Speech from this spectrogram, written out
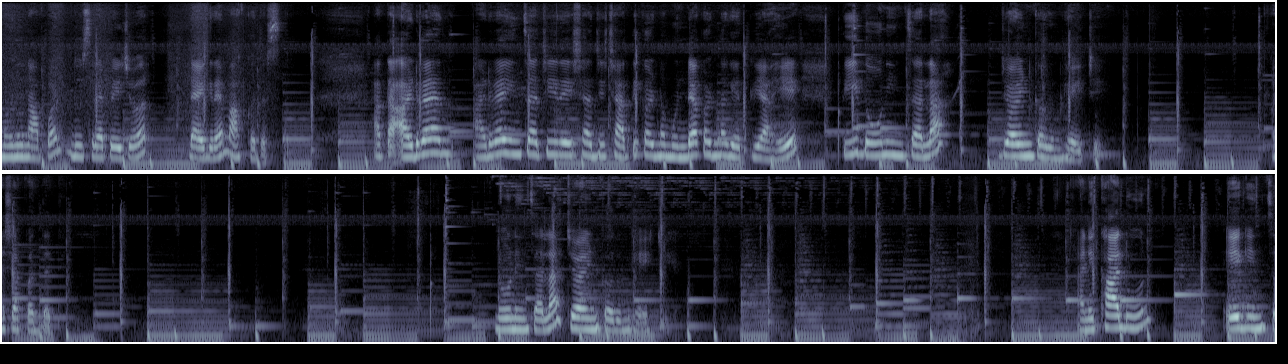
म्हणून आपण दुसऱ्या पेजवर डायग्रॅम आखत असतो. आता आडव्या आडव्या इंचाची रेषा जी छातीकडनं मुंड्याकडनं घेतली आहे ती दोन इंचाला जॉईन करून घ्यायची. अशा पद्धती दोन इंचाला जॉईन करून घ्यायची. आणि खालून एक इंच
